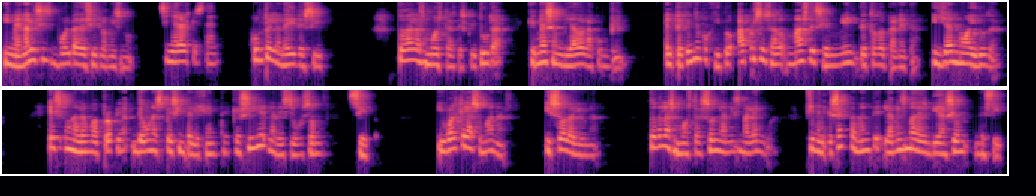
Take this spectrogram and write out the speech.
Y mi análisis vuelve a decir lo mismo. Señaló el cristal. Cumple la ley de sí. Todas las muestras de escritura que me has enviado la cumplen. El pequeño cojito ha procesado más de 100.000 de todo el planeta, y ya no hay duda es una lengua propia de una especie inteligente que sigue la distribución SIP, igual que las humanas, y solo hay una. Todas las muestras son la misma lengua, tienen exactamente la misma desviación de SIP,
